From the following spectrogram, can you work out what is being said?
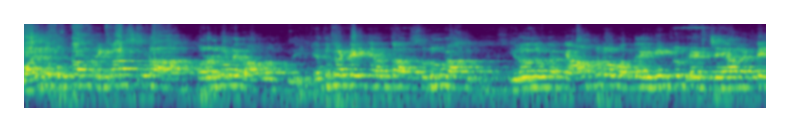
వరల్డ్ బుక్ ఆఫ్ రికార్డ్స్ కూడా త్వరలోనే రాబోతుంది. ఎందుకంటే ఇది అంత సులువు కాదు. ఈరోజు ఒక క్యాంపులో వంద యూనిట్లు బ్లడ్ చేయాలంటే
